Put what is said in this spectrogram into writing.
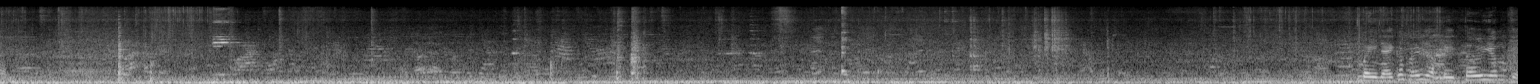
Mì này có phải là mì tươi không chị?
